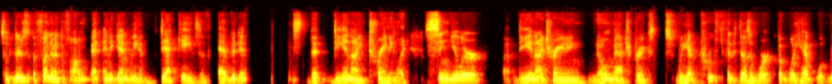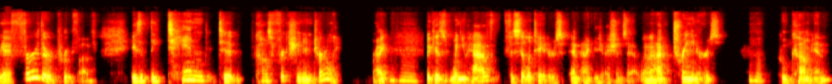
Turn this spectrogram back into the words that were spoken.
So there's a fundamental flaw. And, and again, we have decades of evidence that DNI training, like singular uh, DNI training, no metrics, we have proof that it doesn't work. But we have what we have further proof of is that they tend to cause friction internally, right? Mhm. Because when you have facilitators, and I, I shouldn't say that, when I have trainers Mhm. who come in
